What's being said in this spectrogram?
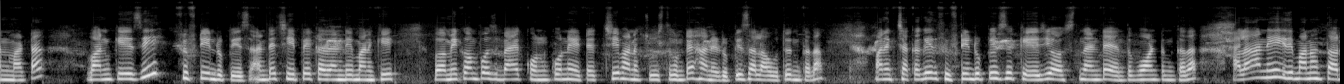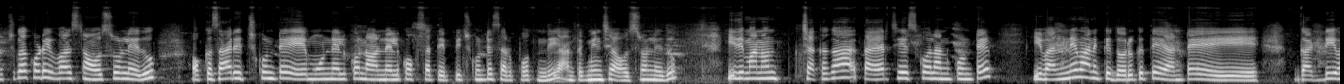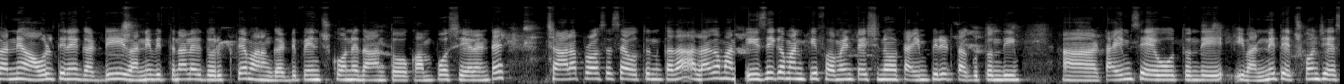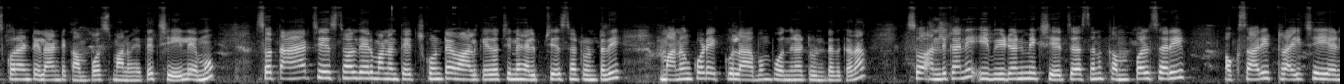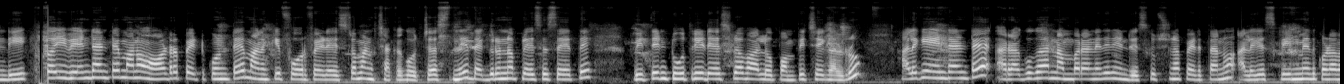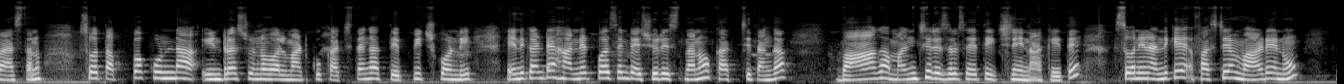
వన్ కేజీ ఫిఫ్టీన్ రూపీస్. అంటే చీపే కదండి మనకి వర్మీ కంపోజ్ బ్యాగ్ కొనుక్కొని ఎటొచ్చి మనకు చూసుకుంటే హండ్రెడ్ రూపీస్ అలా అవుతుంది కదా. మనకి చక్కగా ఇది ఫిఫ్టీన్ రూపీస్ కేజీ వస్తుందంటే ఎంత బాగుంటుంది కదా. అలానే ఇది మనం తరచుగా కూడా ఇవ్వాల్సిన అవసరం లేదు. ఒక్కసారి ఇచ్చుకుంటే మూడు నెలలకో నాలుగు నెలలకో ఒకసారి తెప్పించుకుంటే సరిపోతుంది. అంతకుమించి అవసరం లేదు. ఇది మనం చక్కగా తయారు చేసుకోవాలనుకుంటే ఇవన్నీ మనకి దొరికితే అంటే గడ్డి ఇవన్నీ ఆవులు తినే గడ్డి ఇవన్నీ విత్తనాలు దొరికితే మనం గడ్డి పెంచుకొని దాంతో కంపోజ్ చేయాలంటే చాలా ప్రాసెస్ అవుతుంది కదా. అలాగా మన ఈజీగా మనకి ఫర్మెంటేషన్ టైం పీరియడ్ తగ్గుతుంది టైం సేవ్ అవుతుంది. ఇవన్నీ తెచ్చుకొని చేసుకోవాలంటే ఇలాంటి కంపోస్ట్ మనం అయితే చేయలేము. సో తయారు చేసిన వాళ్ళ దగ్గర మనం తెచ్చుకుంటే వాళ్ళకి ఏదో చిన్న హెల్ప్ చేసినట్టు ఉంటుంది. మనం కూడా ఎక్కువ లాభం పొందినట్టు ఉంటుంది కదా. సో అందుకని ఈ వీడియోని మీకు షేర్ చేస్తాను. కంపల్సరీ ఒకసారి ట్రై చేయండి. సో ఇవేంటంటే మనం ఆర్డర్ పెట్టుకుంటే మనకి ఫోర్ ఫైవ్ డేస్లో మనకి చక్కగా వచ్చేస్తుంది. దగ్గరున్న ప్లేసెస్ అయితే విత్ ఇన్ టూ త్రీ డేస్లో వాళ్ళు పంపించేయగలరు. అలాగే ఏంటంటే రఘు గారి నంబర్ అనేది నేను డిస్క్రిప్షన్లో పెడతాను. అలాగే స్క్రీన్ మీద కూడా వేస్తాను. సో తప్పకుండా ఇంట్రెస్ట్ ఉన్న వాళ్ళు మటుకు ఖచ్చితంగా తెప్పించుకోండి. ఎందుకంటే హండ్రెడ్ పర్సెంట్ ఎష్యూర్ ఇస్తున్నాను. ఖచ్చితంగా బాగా మంచి రిజల్ట్స్ అయితే ఇచ్చినాయి నాకైతే. సో నేను అందుకే ఫస్ట్ టైం వాడాను.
